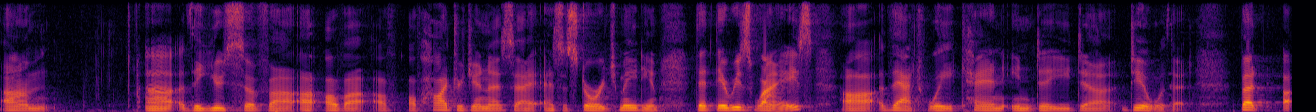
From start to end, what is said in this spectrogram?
um, uh, the use of, uh, uh, of, uh, of, of, hydrogen as a, as a storage medium, that there is ways uh, that we can indeed deal with it. but uh,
